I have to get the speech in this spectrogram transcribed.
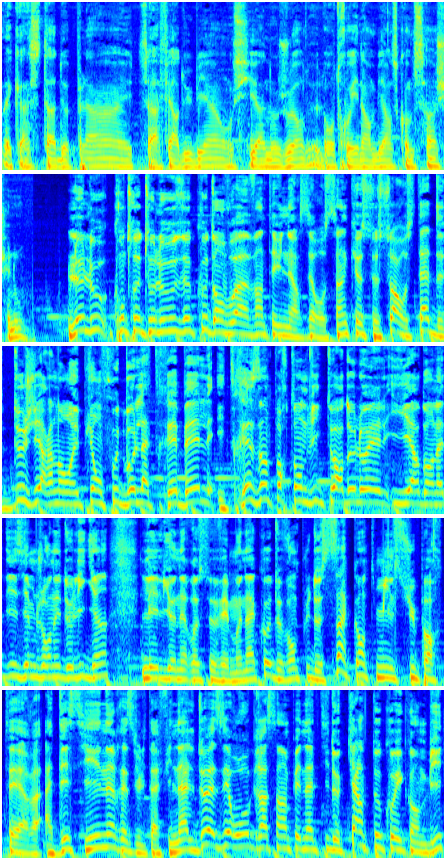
avec un stade plein et ça va faire du bien aussi à nos joueurs de retrouver une ambiance comme ça chez nous. Le Loup contre Toulouse, coup d'envoi à 21h05 ce soir au stade de Gerland. Et puis en football, la très belle et très importante victoire de l'OL hier dans la dixième journée de Ligue 1. Les Lyonnais recevaient Monaco devant plus de 50 000 supporters à Dessine. Résultat final 2 à 0 grâce à un pénalty de Karl Toko et Cambi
